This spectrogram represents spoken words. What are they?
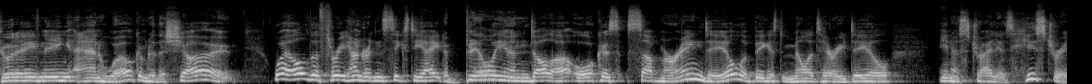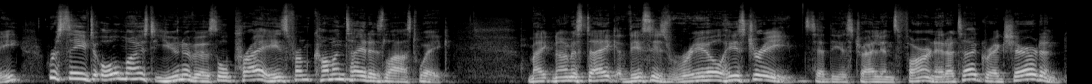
Good evening and welcome to the show. Well, the $368 billion AUKUS submarine deal, the biggest military deal in Australia's history, received almost universal praise from commentators last week. Make no mistake, this is real history, said the Australian's foreign editor, Greg Sheridan.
